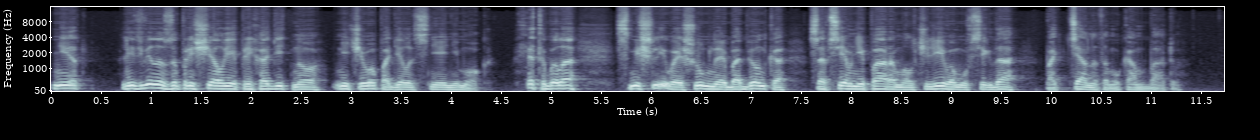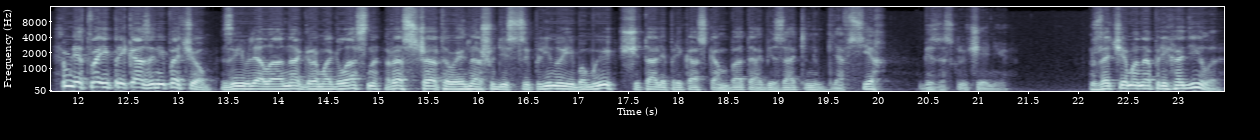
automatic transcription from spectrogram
Нет, Литвинов запрещал ей приходить, но ничего поделать с ней не мог. Это была смешливая, шумная бабенка, совсем не пара молчаливому, всегда подтянутому комбату. «Мне твои приказы нипочем», – заявляла она громогласно, расшатывая нашу дисциплину, ибо мы считали приказ комбата обязательным для всех, без исключения. Зачем она приходила?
